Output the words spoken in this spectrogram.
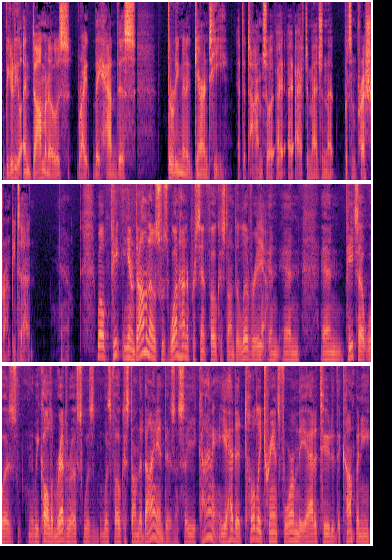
a bigger deal. And Domino's, right? They had this 30 minute guarantee at the time. So I, I, I have to imagine that put some pressure on Pizza Hut. Well, P- you know, Domino's was 100% focused on delivery, Yeah. and and and Pizza was we called them Red Roofs was was focused on the dine-in business. So you kind of you had to totally transform the attitude of the company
